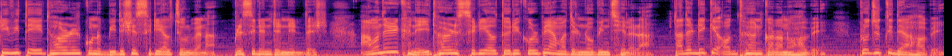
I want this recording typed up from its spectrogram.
টিভিতে এই ধরনের কোনো বিদেশি সিরিয়াল চলবে না। প্রেসিডেন্টের নির্দেশ। আমাদের এখানে এই ধরনের সিরিয়াল তৈরি করবে আমাদের নবীন ছেলেরা। তাদের ডেকে অধ্যয়ন করানো হবে, প্রযুক্তি দেওয়া হবে,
